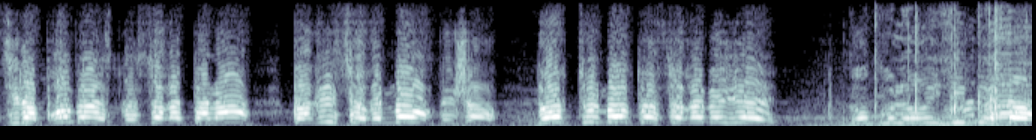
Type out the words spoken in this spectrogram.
si la province ne serait pas là, Paris serait mort déjà. Donc tout le monde doit se réveiller. Contre l'origine d'État.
